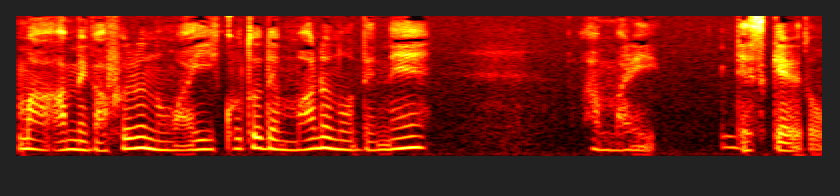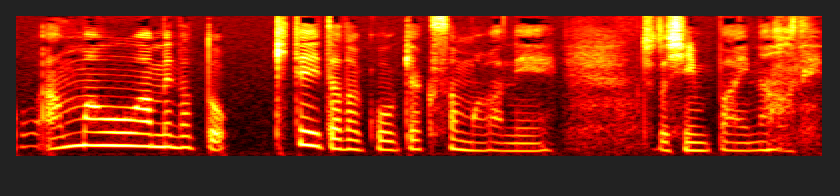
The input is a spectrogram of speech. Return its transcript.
まあ雨が降るのはいいことでもあるのでね。あんまりですけれどあんま大雨だと来ていただくお客様がねちょっと心配なので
